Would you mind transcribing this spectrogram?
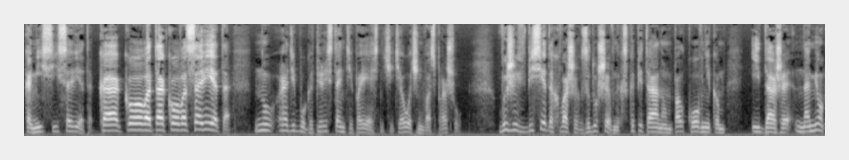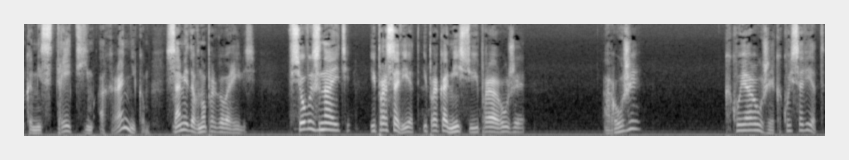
комиссии совета. Какого такого совета? Ну, ради бога, перестаньте поясничать, я очень вас прошу. Вы же в беседах ваших задушевных с капитаном, полковником и даже намеками с третьим охранником сами давно проговорились. Все вы знаете, и про совет, и про комиссию, и про оружие. Оружие? Какое оружие? Какой совет?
